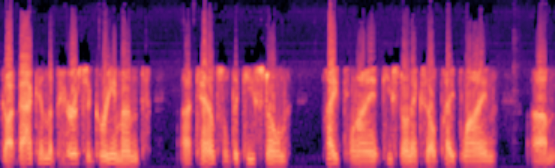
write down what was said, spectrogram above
got back in the Paris Agreement, uh, canceled the Keystone pipeline, Keystone XL pipeline, um,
